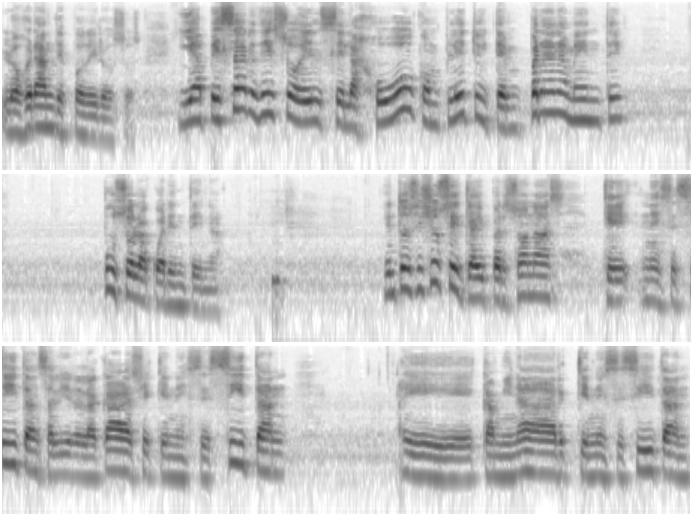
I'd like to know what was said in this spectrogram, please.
los grandes poderosos. Y a pesar de eso, él se la jugó completo y tempranamente puso la cuarentena. Entonces yo sé que hay personas que necesitan salir a la calle, que necesitan eh, caminar, que necesitan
